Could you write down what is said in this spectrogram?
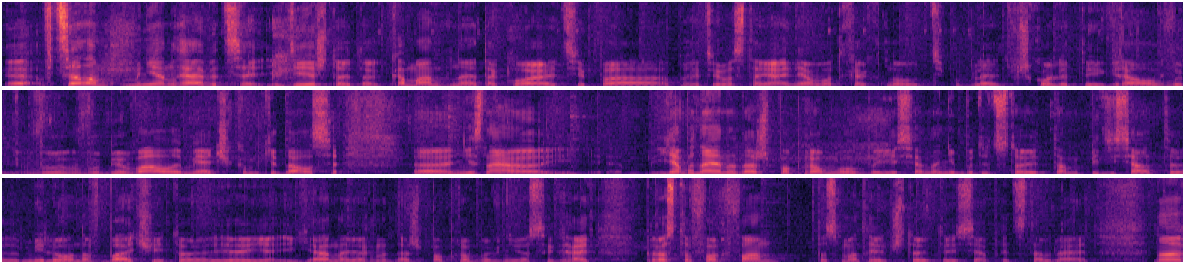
Э, в целом, мне нравится идея, что это командное такое, типа, противостояние, вот как, ну, типа, блядь, в школе ты играл, выбивал и мячиком кидался. Э, не знаю, я бы, наверное, даже попробовал бы, если она не будет стоить там 50 миллионов бачей, то я, я наверное, даже попробую в нее сыграть. Просто for fun, посмотреть, что это из себя представляет. Но,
